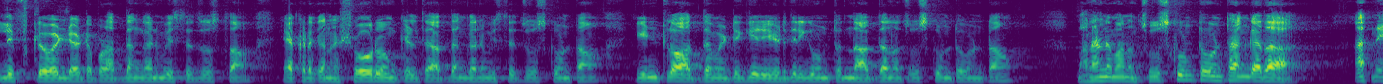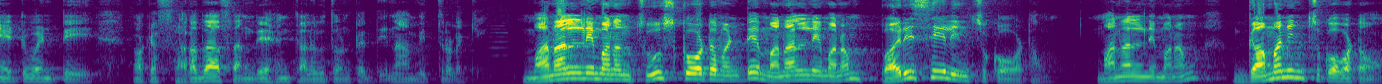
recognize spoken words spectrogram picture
లిఫ్ట్లో వెళ్ళేటప్పుడు అద్దం కనిపిస్తే చూస్తాం. ఎక్కడికైనా షోరూమ్కి వెళ్తే అద్దం కనిపిస్తే చూసుకుంటాం. ఇంట్లో అద్దం ఎటుకి ఎడిదిరిగి ఉంటుందో అద్దంలో చూసుకుంటూ ఉంటాం. మనల్ని మనం చూసుకుంటూ ఉంటాం కదా అనేటువంటి ఒక సరదా సందేహం కలుగుతుంటుంది నా మిత్రులకి. మనల్ని మనం చూసుకోవటం అంటే మనల్ని మనం పరిశీలించుకోవటం. మనల్ని మనం గమనించుకోవటం.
